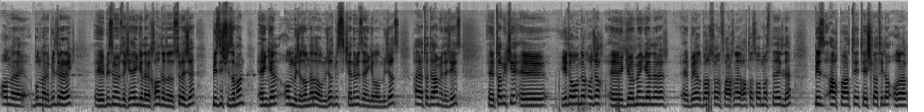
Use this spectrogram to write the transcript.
onlara bunları bildirerek e, bizim önümüzdeki engelleri kaldırdığı sürece biz hiçbir zaman engel olmayacağız. Onlara da olmayacağız. Biz kendimiz de engel olmayacağız. Hayata devam edeceğiz. E, tabii ki e, 7-14 Ocak e, görme engelliler e, Beyaz Baston Farkındalık Haftası olması nedeniyle biz AK Parti teşkilatıyla olarak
